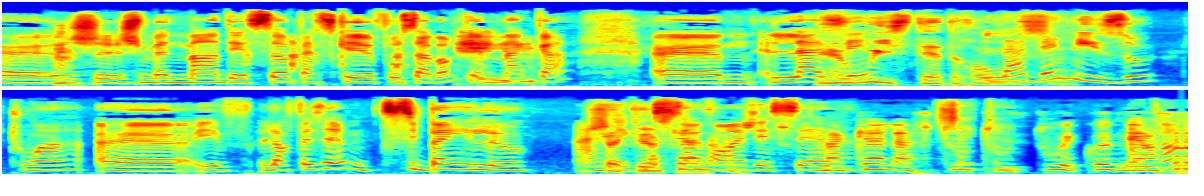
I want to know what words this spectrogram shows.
Euh, je, je, me demandais ça parce qu'il faut savoir que Maca euh, lavait, ben oui, c'était drôle, lavait les œufs, toi. Euh, il leur faisait un petit bain là avec le savon à vaisselle. Maca lave tout, tout, tout. Écoute, mais en fait,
